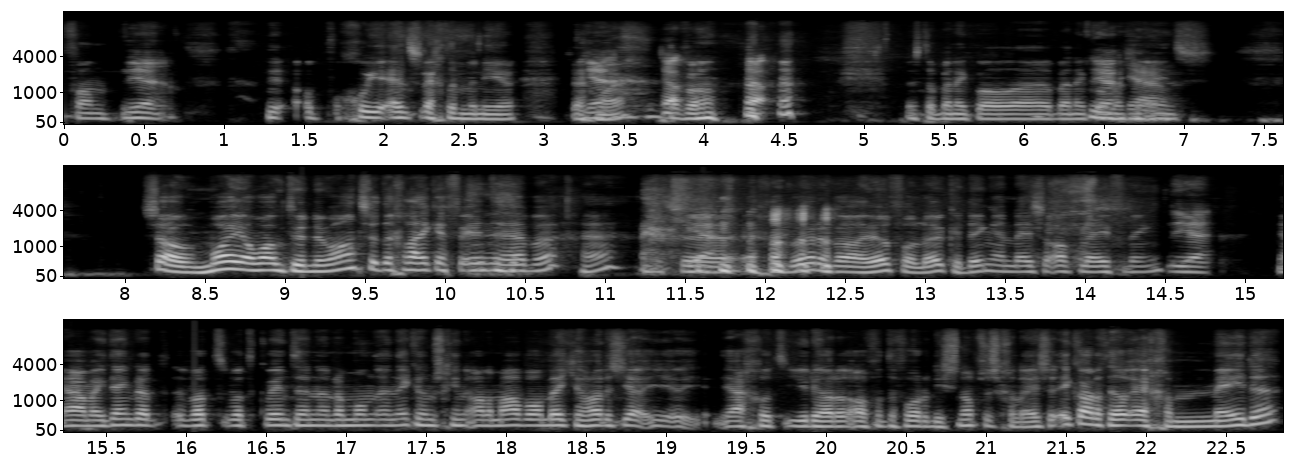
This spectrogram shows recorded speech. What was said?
van, Ja, op goede en slechte manier, zeg Ja. maar. Ja. Dus daar ben ik wel, eh, ben ik wel Ja. met je Ja. eens. Zo, mooi om ook de nuance er gelijk even in te hebben. Hè? Dus, eh, Ja. Er gebeuren wel heel veel leuke dingen in deze aflevering. ja. Ja, maar ik denk dat wat, wat Quinten en Ramon en ik het misschien allemaal wel een beetje hadden. Is, ja, ja, goed, jullie hadden al van tevoren die synopsis gelezen. Ik had het heel erg gemeden.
